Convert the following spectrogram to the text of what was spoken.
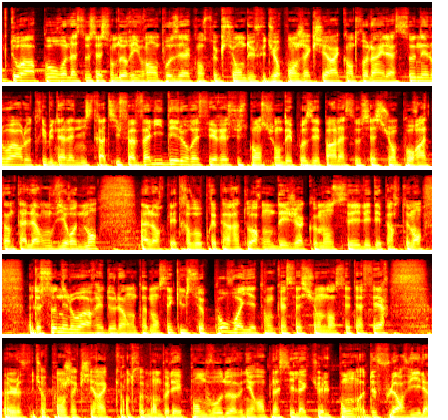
Victoire pour l'association de riverains opposés à la construction du futur pont Jacques Chirac entre l'Ain et la Saône-et-Loire. Le tribunal administratif a validé le référé suspension déposé par l'association pour atteinte à l'environnement. Alors que les travaux préparatoires ont déjà commencé, les départements de Saône-et-Loire et de l'Ain ont annoncé qu'ils se pourvoyaient en cassation dans cette affaire. Le futur pont Jacques Chirac entre Montbellet et Pont-de-Vaux doit venir remplacer l'actuel pont de Fleurville.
